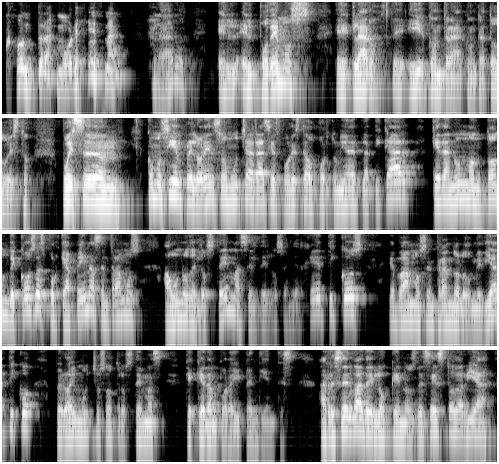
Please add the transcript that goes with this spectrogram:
contra Morena. Claro, el, Podemos, eh, claro, ir contra, contra todo esto. Pues, em, como siempre, Lorenzo, muchas gracias por esta oportunidad de platicar. Quedan un montón de cosas porque apenas entramos a uno de los temas, el de los energéticos, vamos entrando a lo mediático, pero hay muchos otros temas que quedan por ahí pendientes. A reserva de lo que nos desees todavía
